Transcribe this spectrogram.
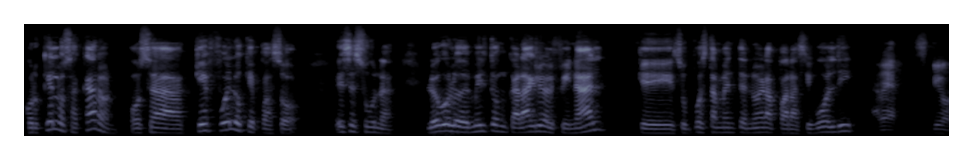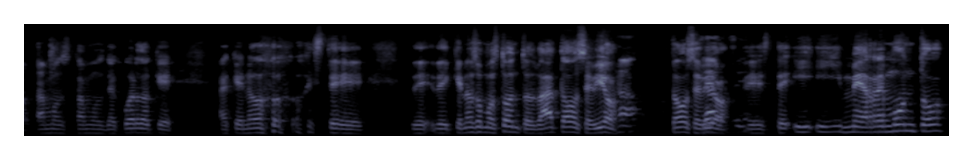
¿Por qué lo sacaron? O sea, ¿qué fue lo que pasó? Esa es una. Luego lo de Milton Caraglio al final, que supuestamente no era para Siboldi. A ver, estamos, estamos de acuerdo que, a que no, este, de, que no somos tontos, ¿va? Todo se vio. Todo se vio. Este, y, me remonto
